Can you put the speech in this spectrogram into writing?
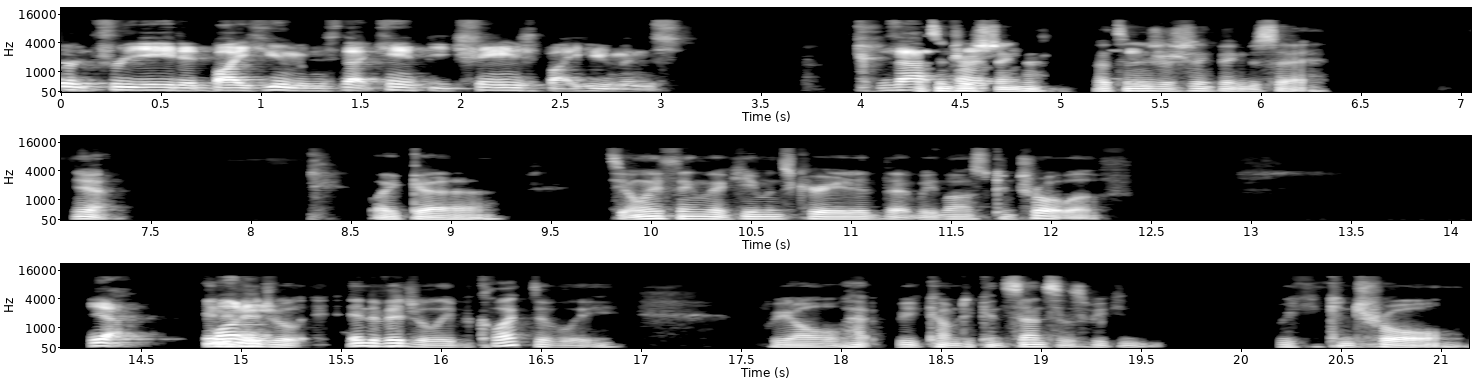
ever created by humans that can't be changed by humans. That's, That's interesting. Of- That's an interesting thing to say. Yeah. Like uh it's the only thing that humans created that we lost control of. Yeah. Individually, individually, but collectively, we all have, we come to consensus. We can we can control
